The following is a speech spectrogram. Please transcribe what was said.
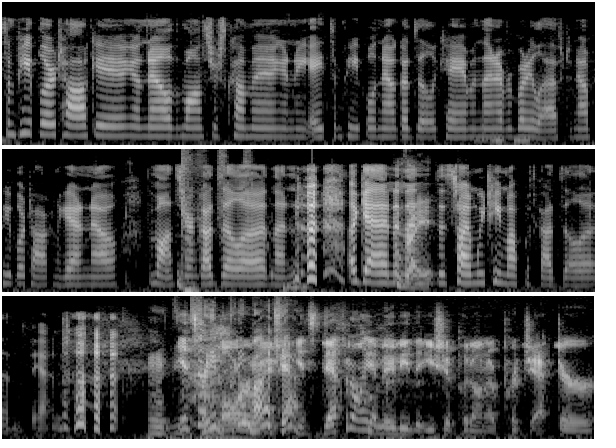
some people are talking, and now the monster's coming, and he ate some people, and now Godzilla came, and then everybody left, and now people are talking again, and now the monster and Godzilla, and then again, and then this time we team up with Godzilla in the end. Mm, It's pretty, a pretty much, yeah. It's definitely a movie that you should put on a projector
